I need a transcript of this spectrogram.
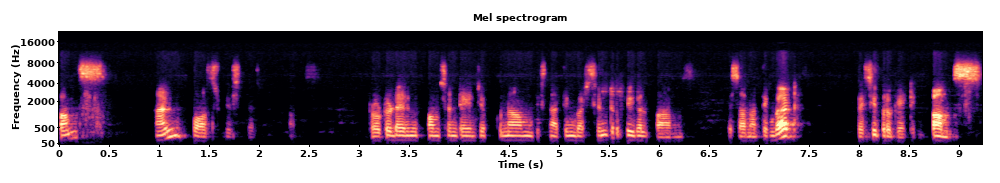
pumps and positive displacement pumps. Rotodynamic pumps and is nothing but centrifugal pumps. These are nothing but reciprocating pumps,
